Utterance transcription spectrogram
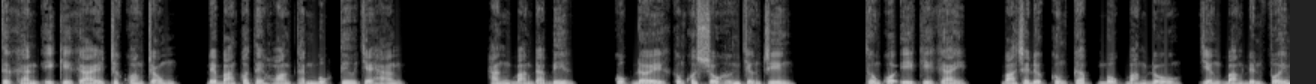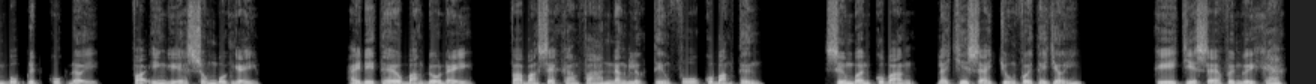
Thực hành Ikigai rất quan trọng để bạn có thể hoàn thành mục tiêu dài hạn. Hẳn bạn đã biết, cuộc đời không có sổ hướng dẫn riêng. Thông qua Ikigai, bạn sẽ được cung cấp một bản đồ dẫn bạn đến với mục đích cuộc đời và ý nghĩa sống mỗi ngày. Hãy đi theo bản đồ này và bạn sẽ khám phá năng lực thiên phú của bản thân. Sứ mệnh của bạn là chia sẻ chúng với thế giới. Khi chia sẻ với người khác,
